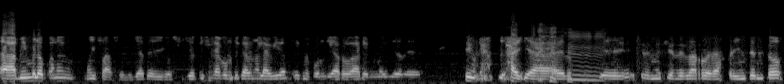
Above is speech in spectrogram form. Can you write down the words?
a mí me lo ponen muy fácil, ya te digo, si yo quisiera complicarme la vida, sí me pondría a rodar en medio de, de una playa que se me cierren las ruedas, pero intento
